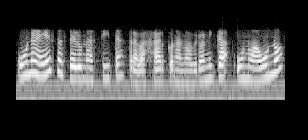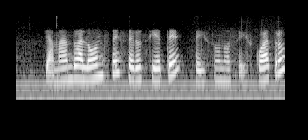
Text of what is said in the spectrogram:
Una es hacer una cita, trabajar con Alma Verónica uno a uno llamando al 1107-6164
